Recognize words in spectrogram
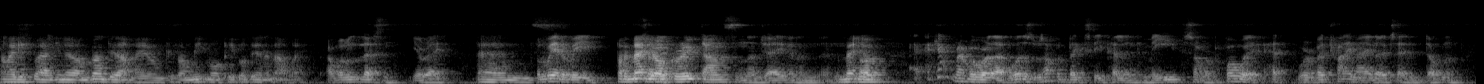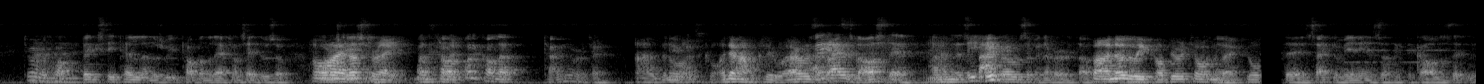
and I just went, you know, I'm going to do that on my own because I'll meet more people doing it that way. I will listen. You're right. And But we had a wee but I met your group. dancing and jiving and, I and met your I, I can't remember where that was. It was up a big steep hill into Meath somewhere before we hit. We're about twenty miles outside of Dublin. Do you remember Uh, what big steep hill and there was a wee pub on the left hand side? There was a Oh right, that's right. What do you call right. What do you call that town we were through? I don't know what. I don't have a clue where I was. I, I was lost there. And Um, there's it- back it- roads that we never thought. But I know the wee pub you were talking Yeah. about. So the cyclomanians, I think they called us. They, they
